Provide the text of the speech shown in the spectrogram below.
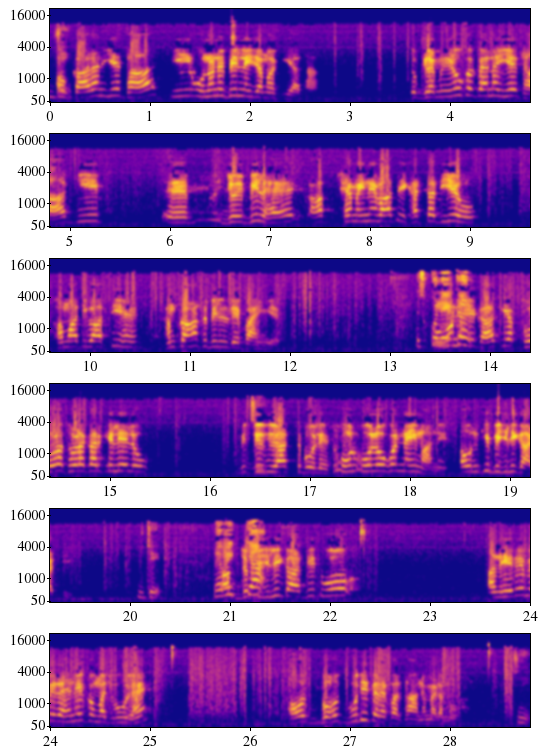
और कारण ये था कि उन्होंने बिल नहीं जमा किया था। तो ग्रामीणों का कहना ये था कि जो ये बिल है आप छह महीने बाद इकट्ठा दिए हो। हम आदिवासी हैं हम कहाँ से बिल दे पाएँगे? इसको उन्होंने ये कहा कि आप थोड़ा थोड़ा करके ले लो। विद्युत विभाग से बोले तो उन, वो लोगों ने नहीं माने और उनकी बिजली काट दी। जी। अब जब बिजली काट दी तो वो अंधेरे में रहने को मजबूर हैं और बहुत बुरी तरह परेशान है मैडम वो। जी।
